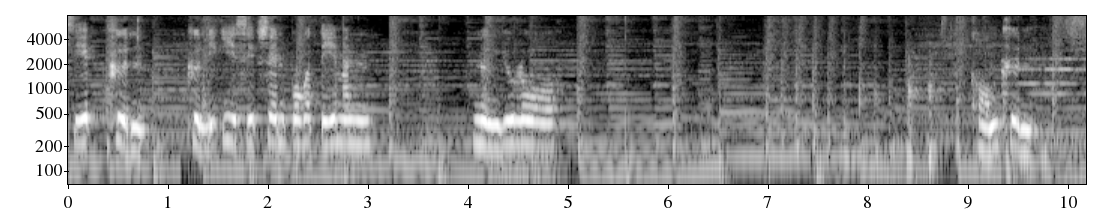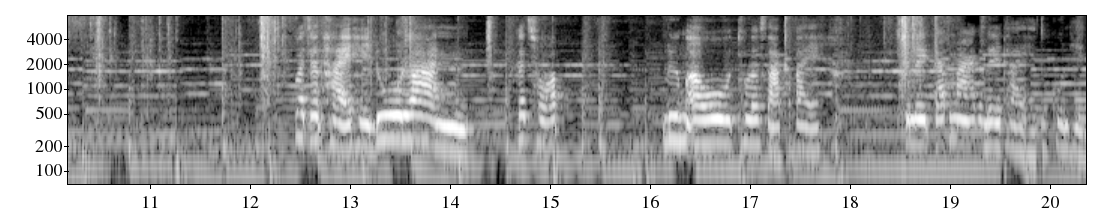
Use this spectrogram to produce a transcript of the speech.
20 ขึ้น ขึ้นอีก 20 เซนปกติมัน 1 ยูโรของขึ้น ว่าจะถ่ายให้ดูร้านกระช็อป ลืมเอาโทรศัพท์ไป ก็เลยกลับมาก็เลยถ่ายให้ทุกคนเห็น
